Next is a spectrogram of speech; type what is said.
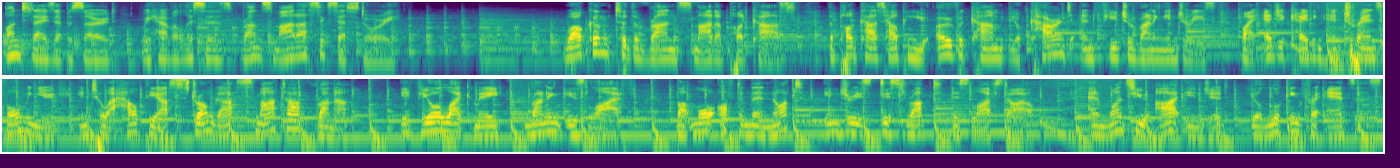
On today's episode, we have Alisa's Run Smarter success story. Welcome to the Run Smarter podcast, the podcast helping you overcome your current and future running injuries by educating and transforming you into a healthier, stronger, smarter runner. If you're like me, running is life, but more often than not, injuries disrupt this lifestyle. And once you are injured, you're looking for answers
